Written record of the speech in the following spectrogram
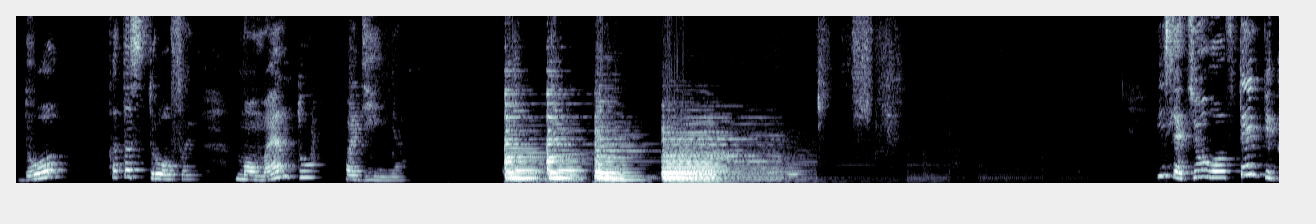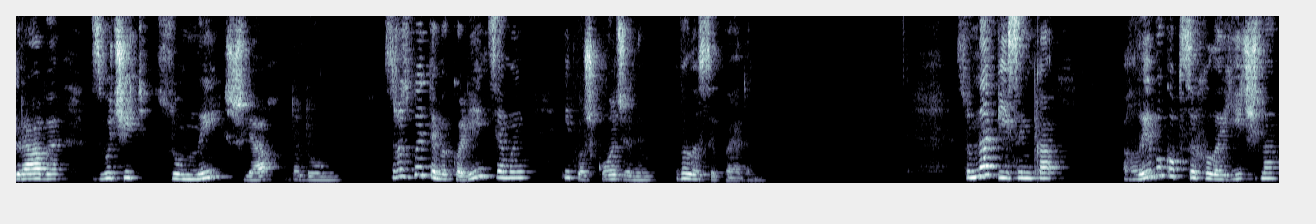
до катастрофи, моменту падіння. Після цього в темпі граве звучить сумний шлях додому з розбитими колінцями і пошкодженим велосипедом. Сумна пісенька глибоко психологічна,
